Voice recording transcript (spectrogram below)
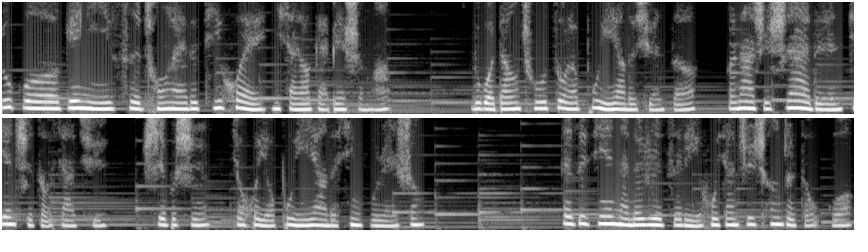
如果给你一次重来的机会，你想要改变什么？如果当初做了不一样的选择，和那时深爱的人坚持走下去，是不是就会有不一样的幸福人生？在最艰难的日子里，互相支撑着走过，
